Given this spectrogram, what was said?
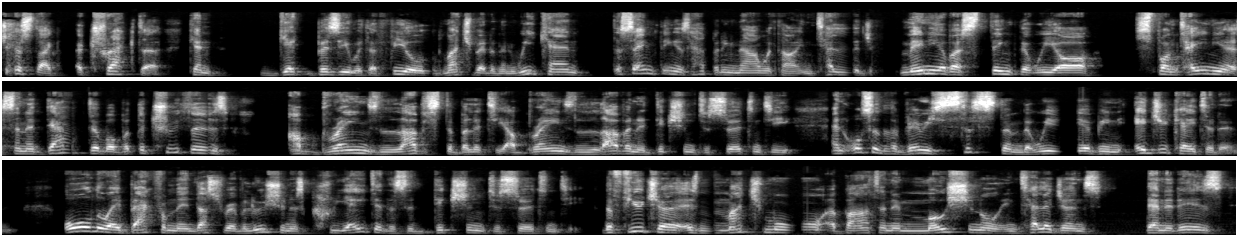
just like a tractor can get busy with a field much better than we can, the same thing is happening now with our intelligence. Many of us think that we are spontaneous and adaptable, but the truth is, our brains love stability. Our brains love an addiction to certainty. And also, the very system that we have been educated in all the way back from the Industrial Revolution has created this addiction to certainty. The future is much more about an emotional intelligence than it is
